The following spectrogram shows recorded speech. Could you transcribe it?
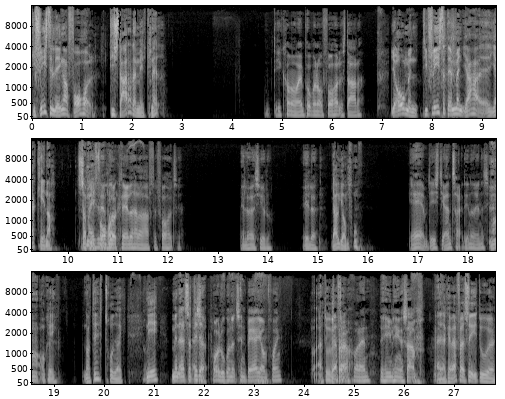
de fleste længere forhold, de starter da med et knald. Det kommer jo an på, hvornår forholdet starter. Jo, men de fleste af dem, man, jeg, har, jeg kender, som er i af dem, Du forhold... har knaldet, har du haft et forhold til. Eller hvad siger du? Eller, Jeg er jo jomfru. ja, jamen, det er stjernetegn, det er noget andet. Siger. Nå, okay. Nå, det troede jeg ikke. Nej, men altså det altså, der... prøv at du gå ned til en bærejomfru, ikke? Ja, du er i hvert fald, hvordan det hele hænger sammen. ja, jeg kan i hvert fald se, at du, øh,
